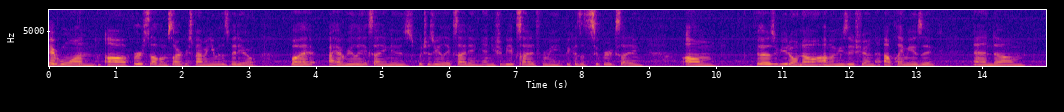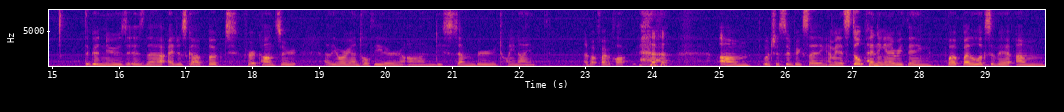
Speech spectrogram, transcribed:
Hey everyone, uh, first off I'm sorry for spamming you with this video, but I have really exciting news, which is really exciting, and you should be excited for me, because it's super exciting. Um, for those of you who don't know, I'm a musician, I play music, and um, the good news is that I just got booked for a concert at the Oriental Theater on December 29th at about 5 o'clock. um, which is super exciting. I mean, it's still pending and everything, but by the looks of it, I'm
